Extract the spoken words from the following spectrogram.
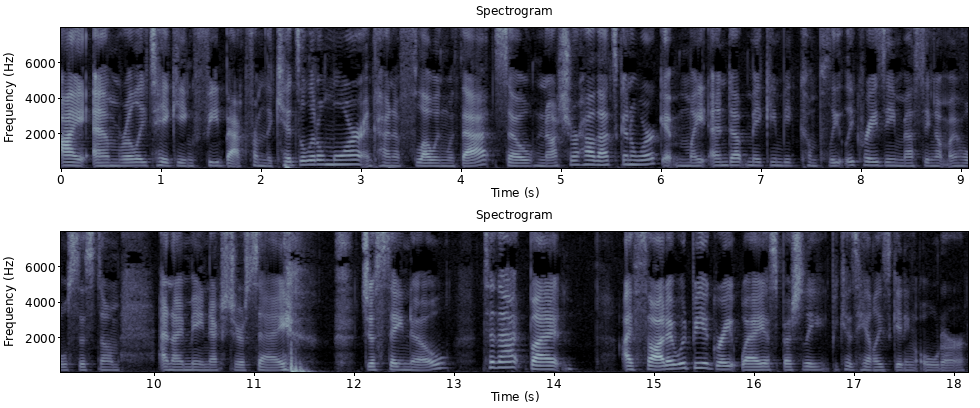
I am really taking feedback from the kids a little more and kind of flowing with that. So, not sure how that's going to work. It might end up making me completely crazy, messing up my whole system. And I may next year say, just say no to that. But I thought it would be a great way, especially because Haley's getting older.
